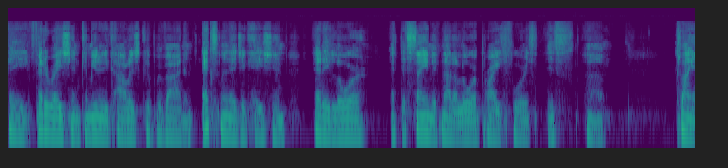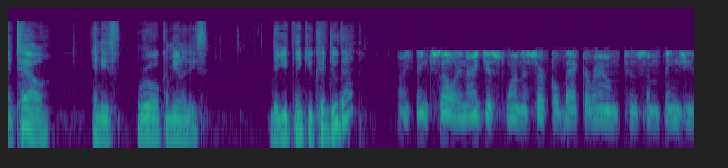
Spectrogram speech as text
a federation community college could provide an excellent education at a lower, at the same, if not a lower price for its, its uh, clientele in these rural communities. Do you think you could do that? So, and I just want to circle back around to some things you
